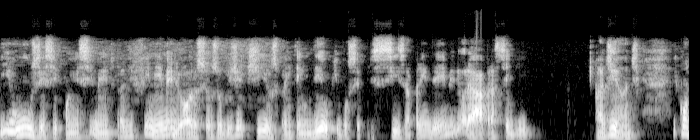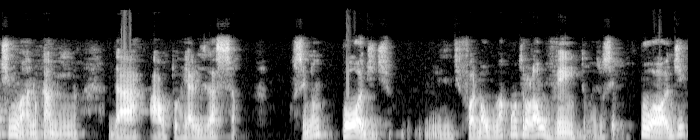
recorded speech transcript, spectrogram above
E use esse conhecimento para definir melhor os seus objetivos, para entender o que você precisa aprender e melhorar para seguir adiante e continuar no caminho da autorrealização. Você não pode, de forma alguma, controlar o vento, mas você pode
